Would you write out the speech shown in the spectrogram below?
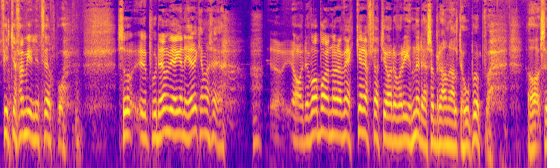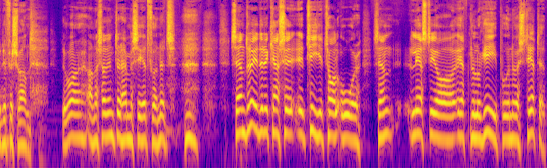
Fittja familjetvätt på. Så eh, på den vägen är det kan man säga. Ja, det var bara några veckor efter att jag hade varit inne där så brann alltihop upp. Va? Ja, så det försvann. Det var, annars hade inte det här museet funnits. Sen dröjde det kanske ett tiotal år. Sen läste jag etnologi på universitetet.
